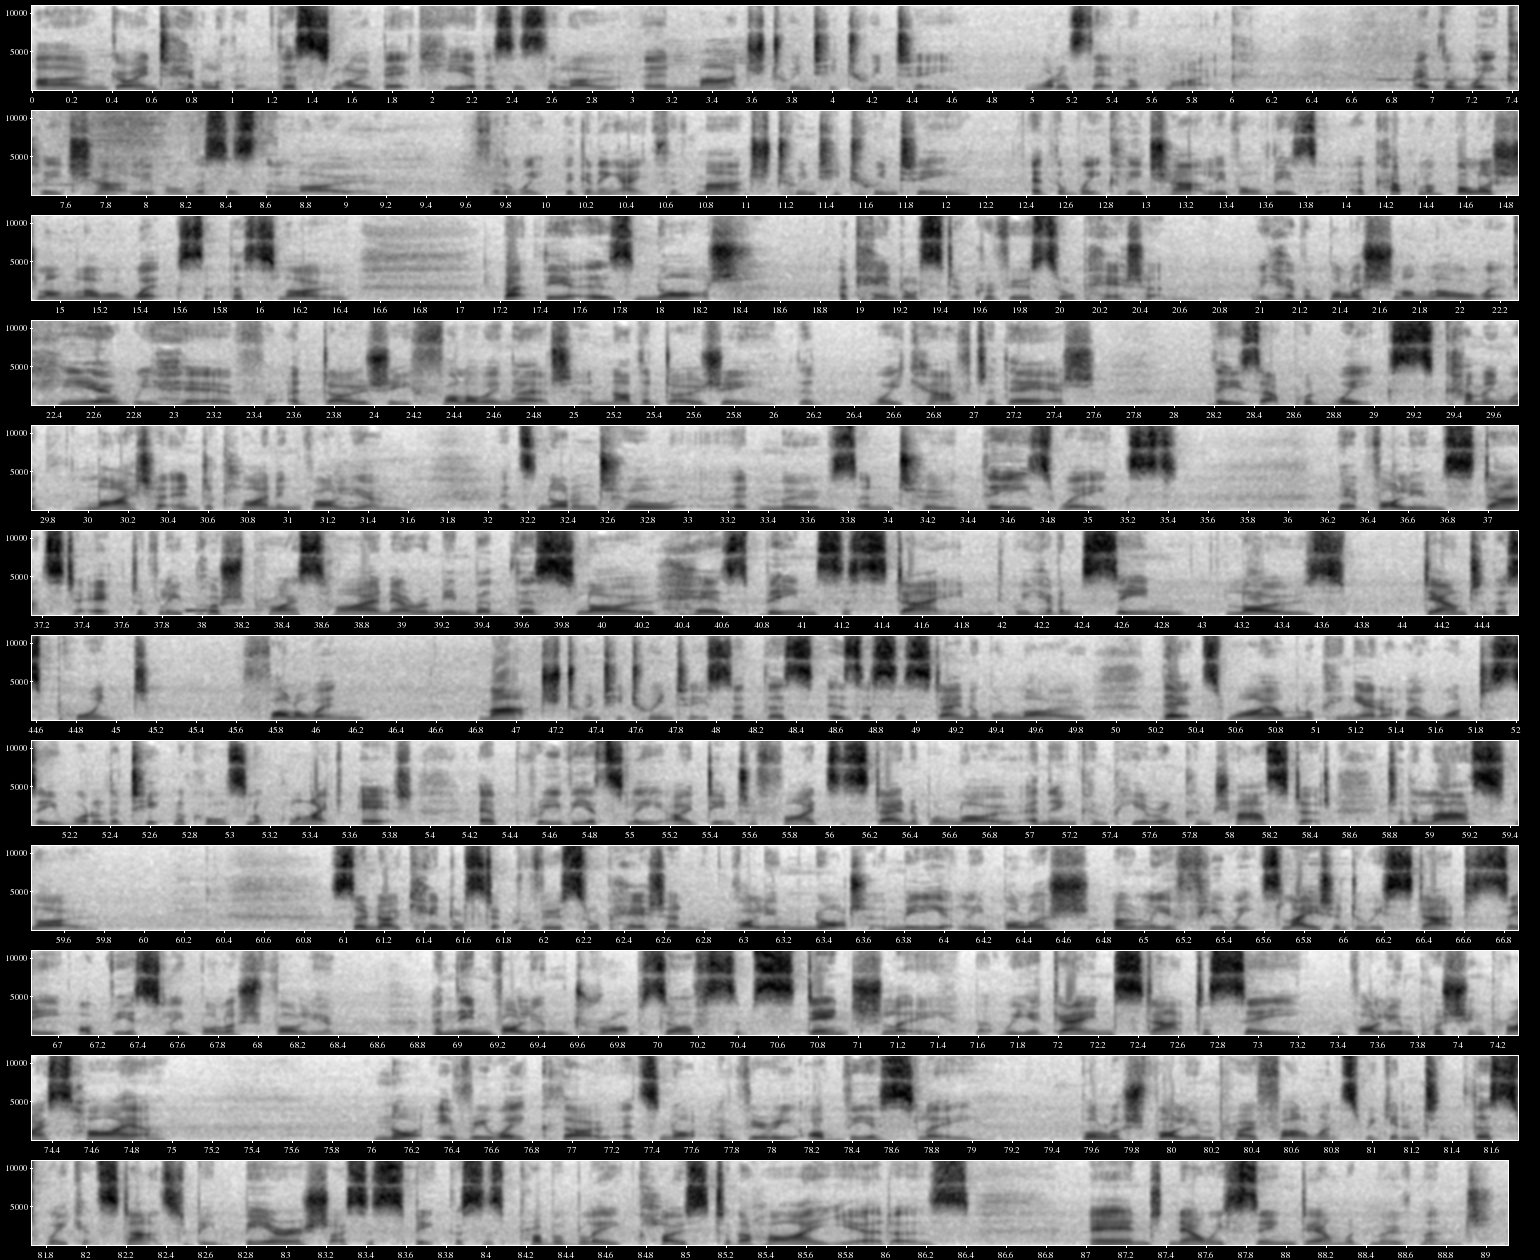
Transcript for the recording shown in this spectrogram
I'm going to have a look at this low back here. This is the low in March 2020. What does that look like? At the weekly chart level, this is the low for the week beginning 8th of March 2020. At the weekly chart level, there's a couple of bullish long lower wicks at this low, but there is not a candlestick reversal pattern. We have a bullish long lower wick here, we have a doji following it, another doji the week after that, these upward weeks coming with lighter and declining volume. It's not until it moves into these weeks that volume starts to actively push price higher. Now remember this low has been sustained. We haven't seen lows down to this point following March 2020. So this is a sustainable low. That's why I'm looking at it. I want to see what do the technicals look like at a previously identified sustainable low and then compare and contrast it to the last low. So no candlestick reversal pattern, volume not immediately bullish, only a few weeks later do we start to see obviously bullish volume. And then volume drops off substantially, but we again start to see volume pushing price higher. Not every week though, it's not a very obviously bullish volume profile. Once we get into this week, it starts to be bearish. I suspect this is probably close to the high, yeah, it is. And now we're seeing downward movement.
